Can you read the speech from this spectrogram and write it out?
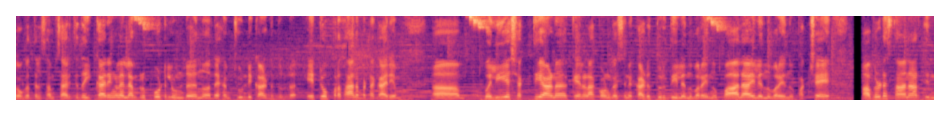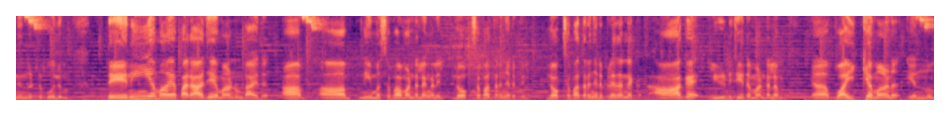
യോഗത്തിൽ സംസാരിച്ചത്. ഇക്കാര്യങ്ങളെല്ലാം റിപ്പോർട്ടിലുണ്ട് എന്ന് അദ്ദേഹം ചൂണ്ടിക്കാട്ടുന്നുണ്ട്. ഏറ്റവും പ്രധാനപ്പെട്ട കാര്യം വലിയ ശക്തിയാണ് കേരള കോൺഗ്രസിന് കടുത്തുരുത്തിയിൽ എന്ന് പറയുന്നു പാലായിൽ എന്ന് പറയുന്നു. പക്ഷേ അവരുടെ സ്ഥാനാർത്ഥി നിന്നിട്ട് പോലും ദയനീയമായ പരാജയമാണ് ഉണ്ടായത് ആ നിയമസഭാ മണ്ഡലങ്ങളിൽ ലോക്സഭാ തെരഞ്ഞെടുപ്പിൽ. ലോക്സഭാ തെരഞ്ഞെടുപ്പിലെ തന്നെ ആകെ ലീഡ് ചെയ്ത മണ്ഡലം വൈക്കമാണ് എന്നും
